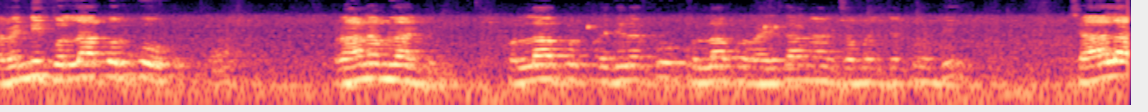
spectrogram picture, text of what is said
అవన్నీ కొల్లాపూర్కు ప్రాణం లాంటివి కొల్లాపూర్ ప్రజలకు కొల్లాపూర్ రైతాంగానికి సంబంధించినటువంటి చాలా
